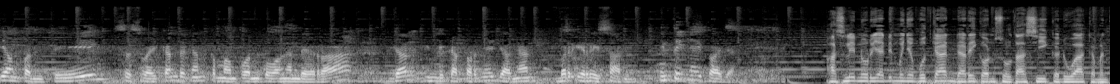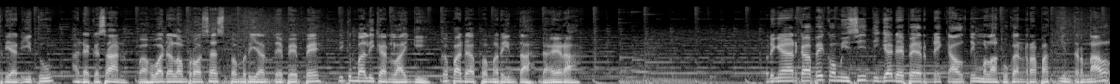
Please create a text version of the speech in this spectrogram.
Yang penting sesuaikan dengan kemampuan keuangan daerah dan indikatornya jangan beririsan. Intinya itu aja. Asli Nuryadin menyebutkan dari konsultasi kedua kementerian itu ada kesan bahwa dalam proses pemberian TPP dikembalikan lagi kepada pemerintah daerah. Peringat KP Komisi 3 DPRD Kaltim melakukan rapat internal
